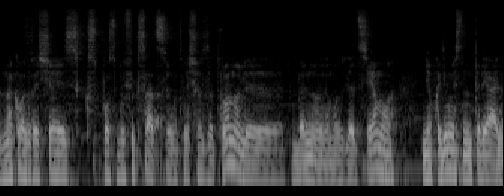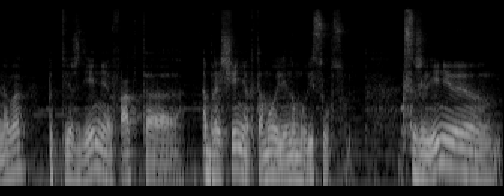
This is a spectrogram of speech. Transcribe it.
Однако, возвращаясь к способу фиксации, вот вы сейчас затронули эту больную, на мой взгляд, тему, необходимость нотариального подтверждения факта обращения к тому или иному ресурсу. К сожалению,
